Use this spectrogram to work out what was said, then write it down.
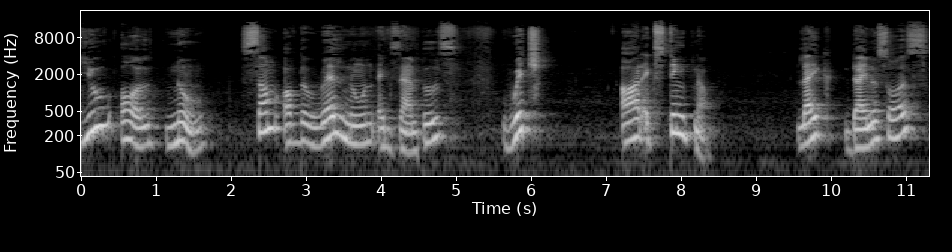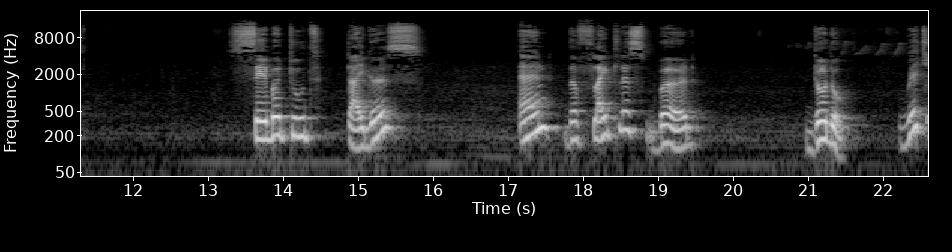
You all know some of the well known examples which are extinct now, like dinosaurs, saber toothed tigers, and the flightless bird dodo, which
